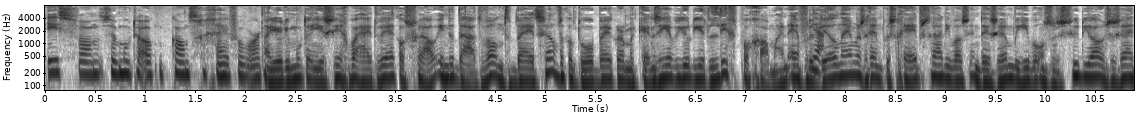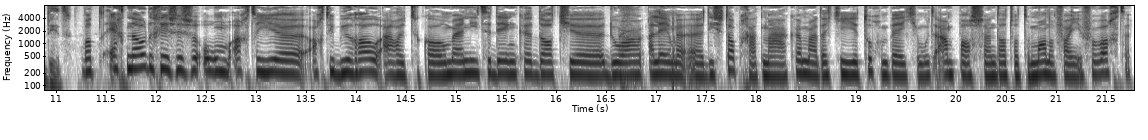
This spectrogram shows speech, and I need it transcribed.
is van ze moeten ook een kans gegeven worden. Nou, jullie moeten aan je zichtbaarheid werken als vrouw, inderdaad. Want bij hetzelfde kantoor, Baker McKenzie, hebben jullie het liftprogramma. En een van de ja. deelnemers, Remke Scheepstra, die was in december hier bij ons in de studio en ze zei dit. Wat echt nodig is, is om achter je, achter je bureau uit te komen. En niet te denken dat je door alleen maar uh, die stap gaat maken, maar dat je je toch een beetje moet aanpassen aan dat wat de mannen van je verwachten.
